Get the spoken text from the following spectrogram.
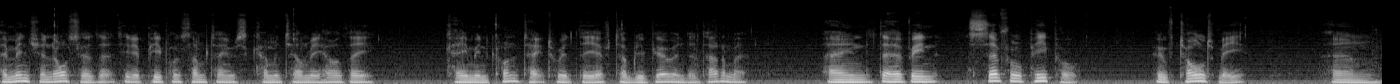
I mentioned also that you know people sometimes come and tell me how they came in contact with the FWBO and the Dharma, and there have been several people who've told me um,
